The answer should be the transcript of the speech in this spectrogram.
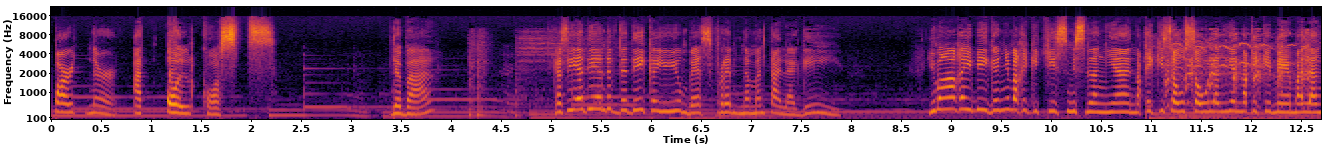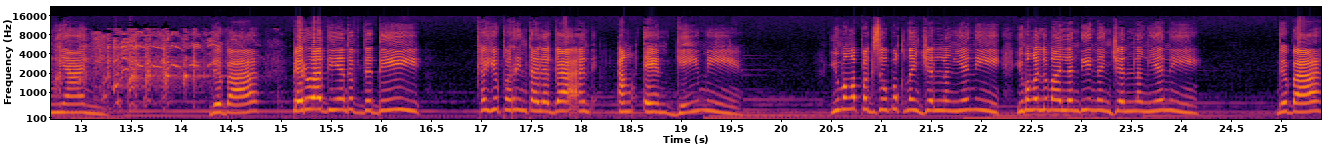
partner at all costs. 'Di ba? Kasi at the end of the day, kayo yung best friend naman talaga eh. Yung mga kaibigan nyo, makikichismis lang yan, makikisawsaw lang yan, makikimema lang yan. 'Di ba? Pero at the end of the day, kayo pa rin talaga ang, ang end game eh. Yung mga pagsubok nandyan lang yan eh. Yung mga lumalandi nandyan lang yan eh. 'Di ba?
